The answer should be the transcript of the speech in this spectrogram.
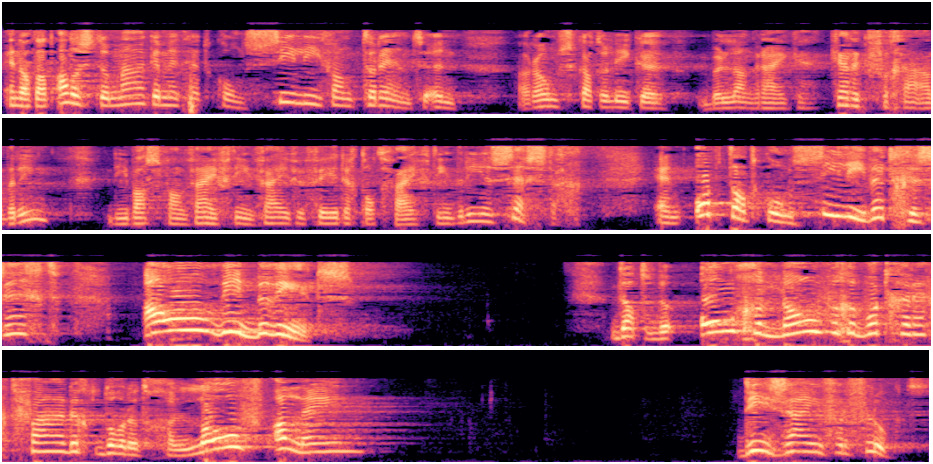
En dat had alles te maken met het concilie van Trent. Een Rooms-Katholieke belangrijke kerkvergadering. Die was van 1545 tot 1563. En op dat concilie werd gezegd, al wie beweert dat de ongelovige wordt gerechtvaardigd door het geloof alleen, die zij vervloekt.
